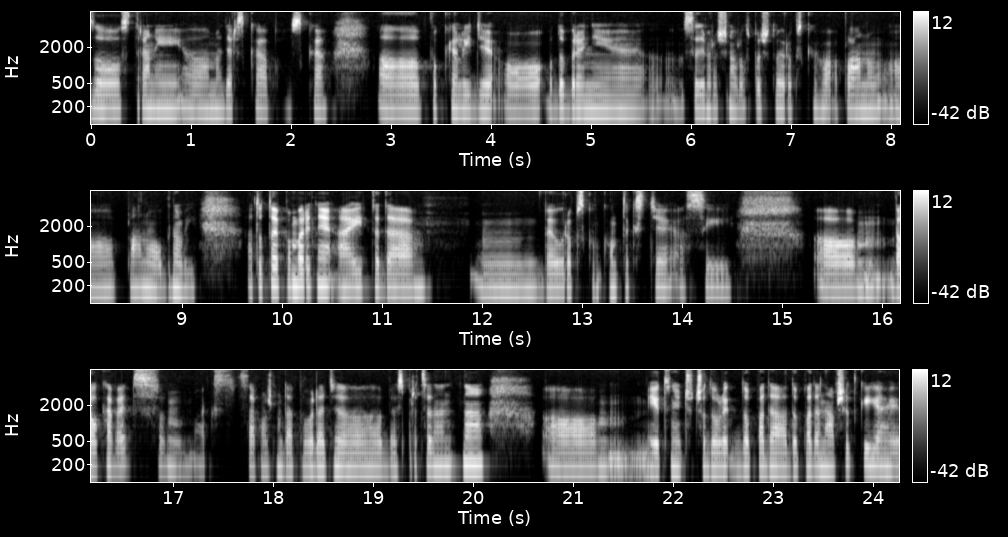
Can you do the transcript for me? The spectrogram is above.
zo strany Maďarska a Polska, pokiaľ ide o odobrenie 7-ročného rozpočtu európskeho a plánu, plánu obnovy. A toto je pomerne aj teda v európskom kontexte asi um, veľká vec, ak sa možno dá povedať bezprecedentná. Um, je to niečo, čo do, dopadá, dopadá na všetkých a je,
